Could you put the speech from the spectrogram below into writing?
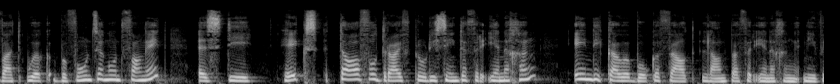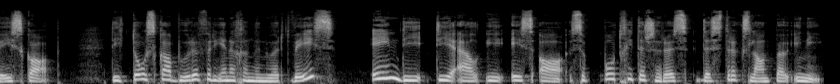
wat ook befondsing ontvang het, is die Hex Tafeldryfprodusente Vereniging en die Koue Bokkeveld Landbouvereniging in die Wes-Kaap, die Tosca Boerevereniging in Noordwes en die TLUSA se Potgietersrus Distrikslandbouunie.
